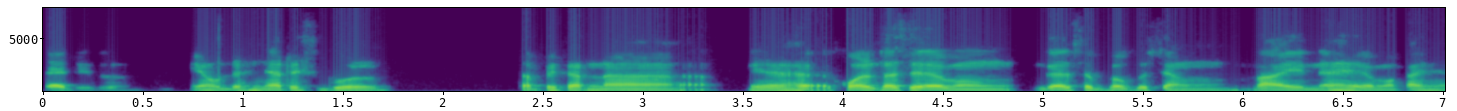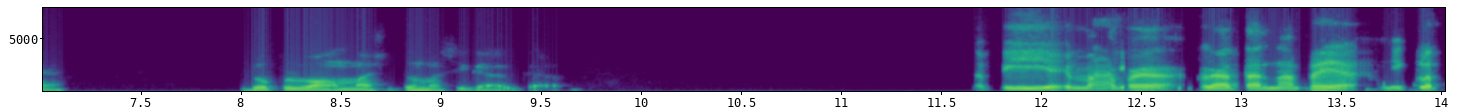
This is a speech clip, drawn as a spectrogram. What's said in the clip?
jadi tuh yang udah nyaris gol. Tapi karena ya kualitasnya emang nggak sebagus yang lainnya ya makanya dua peluang emas itu masih gagal. tapi emang apa ya kelihatan apa ya ini klub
